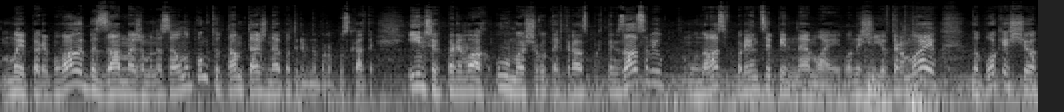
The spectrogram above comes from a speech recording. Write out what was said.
ми перебували би за межами населеного пункту, там теж не потрібно пропускати. Інших переваг у маршрутних транспортних засобів у нас в принципі немає. Вони ще є в трамваї, але поки що.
